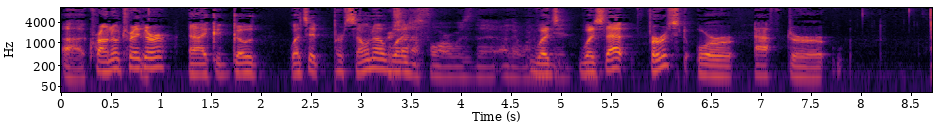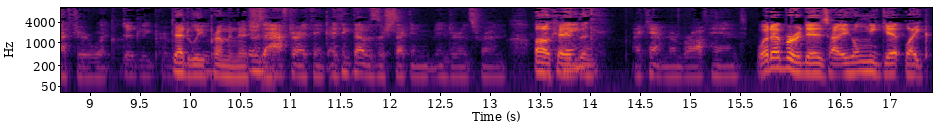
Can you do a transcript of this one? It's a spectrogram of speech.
uh, Chrono Trigger, and I could go. Was it Persona? Persona was Four was the other one. was did was that first or after after what? Deadly Premonition. Deadly It was after, I think. I think that was their second endurance run. Oh, okay, I then think. I can't remember offhand. whatever it is, I only get like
